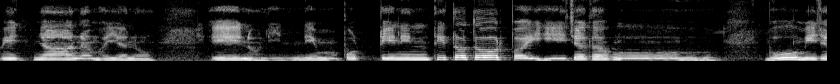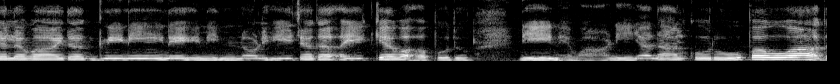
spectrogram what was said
ವಿಜ್ಞಾನಮಯನು. ಏನು ನಿನ್ನಿಂ ಪುಟ್ಟಿ ನಿಂತಿತೋ ತೋರ್ಪ ಈ ಜಗವು. ಭೂಮಿ ಜಲವಾಯ್ದಗ್ನಿ ನೀನೆ ನಿನ್ನೊಳಿ ಜಗ ಐಕ್ಯವಾಪುದು. ನೀನೆ ವಾಣಿಯ ನಾಲ್ಕು ರೂಪವೂ ಆದ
